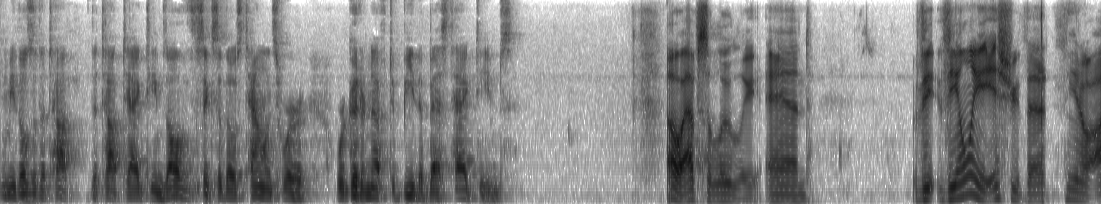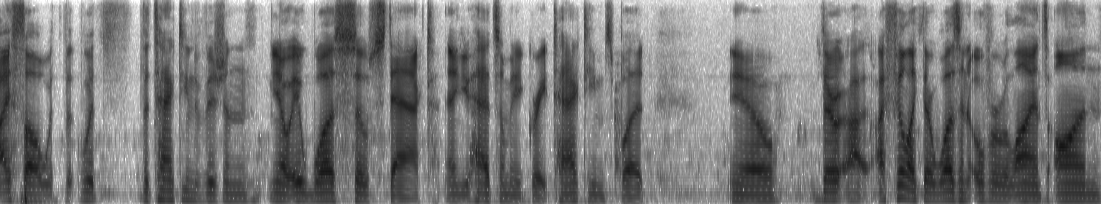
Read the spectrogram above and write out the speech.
I mean those are the top the top tag teams. All six of those talents were were good enough to be the best tag teams. Oh, absolutely. And the the only issue that you know I saw with the, with the tag team division, you know, it was so stacked, and you had so many great tag teams, but you know, there I, I feel like there was an over reliance on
